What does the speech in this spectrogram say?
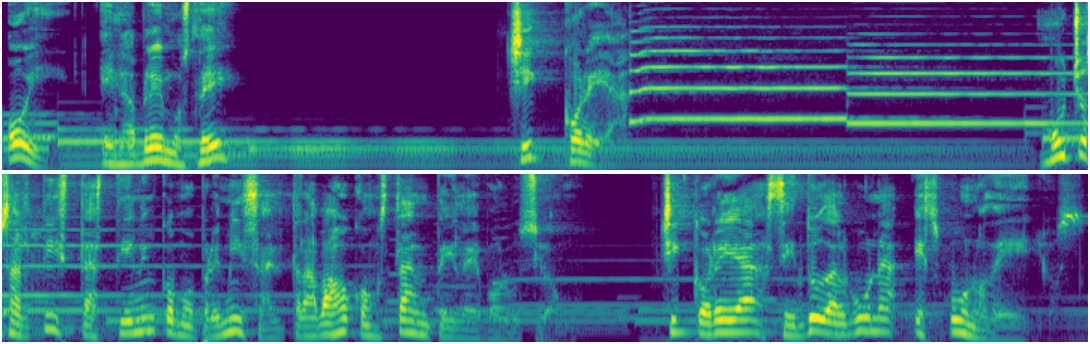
Hoy, en Hablemos de Chick Corea. Muchos artistas tienen como premisa el trabajo constante y la evolución. Chick Corea, sin duda alguna, es uno de ellos.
